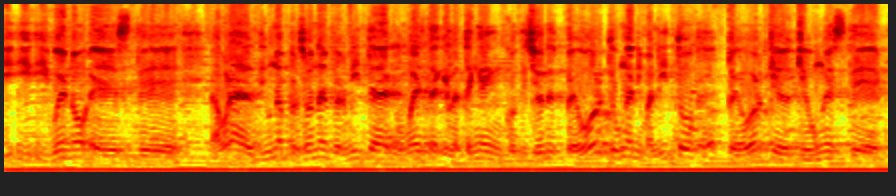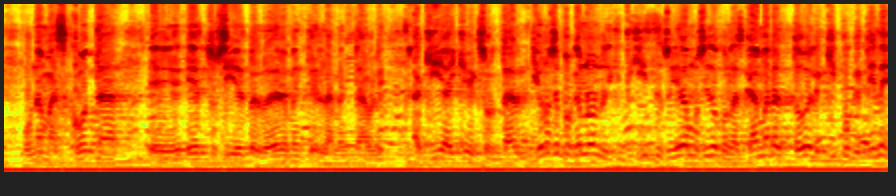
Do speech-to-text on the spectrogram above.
y, bueno, este, ahora de una persona enfermita como esta que la tenga en condiciones peor que un animalito, peor que, un este, una mascota, eh, esto sí es verdaderamente lamentable. Aquí hay que exhortar, yo no sé por qué no lo dijiste, si hubiéramos ido con las cámaras, todo el equipo que tiene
